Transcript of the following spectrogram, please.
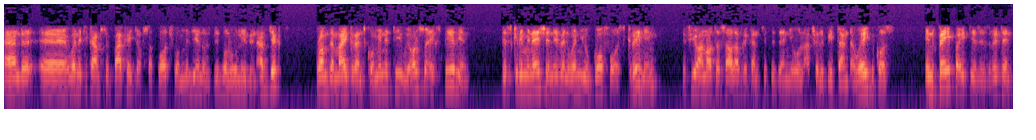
and uh, when it comes to package of support for millions of people who live in abject from the migrant community. We also experience discrimination even when you go for screening. If you are not a South African citizen, you will actually be turned away because in paper it is, is written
